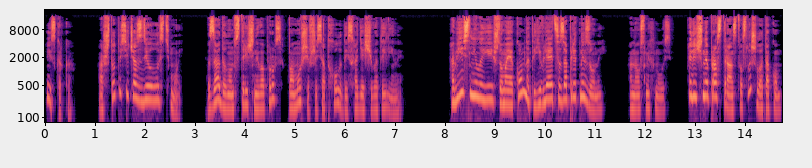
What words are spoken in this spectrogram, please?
Искорка, а что ты сейчас сделала с тьмой? Задал он встречный вопрос, поморщившись от холода, исходящего от Элины. Объяснила ей, что моя комната является запретной зоной. Она усмехнулась. Личное пространство. Слышал о таком?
